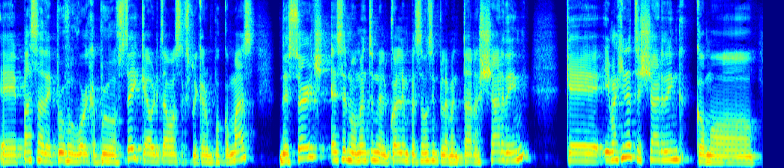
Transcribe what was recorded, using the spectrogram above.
eh, pasa de proof of work a proof of stake, que ahorita vamos a explicar un poco más. The search es el momento en el cual empezamos a implementar sharding, que imagínate sharding como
